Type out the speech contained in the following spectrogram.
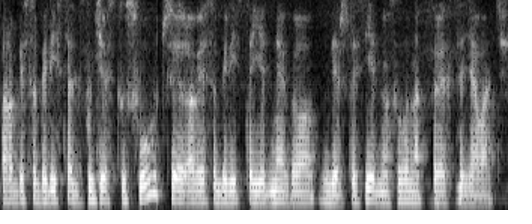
robię sobie listę 20 słów, czy robię sobie listę jednego, wiesz, to jest jedno słowo, na które chcę działać?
